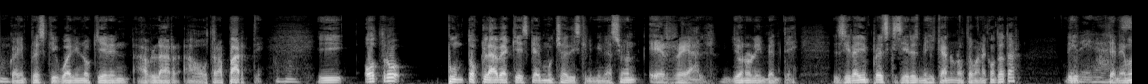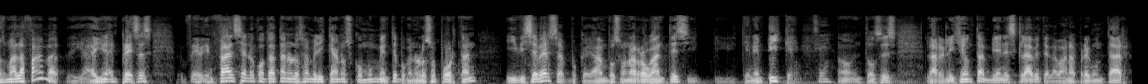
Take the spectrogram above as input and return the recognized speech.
Porque Hay empresas que igual y no quieren hablar a otra parte. Y otro punto clave aquí es que hay mucha discriminación, es real. Yo no lo inventé. Es decir, hay empresas que si eres mexicano no te van a contratar. Tenemos mala fama. Hay empresas, en Francia no contratan a los americanos comúnmente porque no lo soportan y viceversa, porque ambos son arrogantes y, y tienen pique. Sí. ¿no? Entonces, la religión también es clave, te la van a preguntar.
